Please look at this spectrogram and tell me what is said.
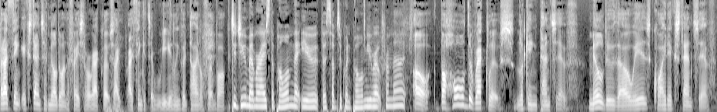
But I think extensive mildew on the face of a recluse. I, I think it's a really good title for a book. Did you memorize the poem that you, the subsequent poem you wrote from that? Oh, behold the recluse, looking pensive. Mildew, though, is quite extensive.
